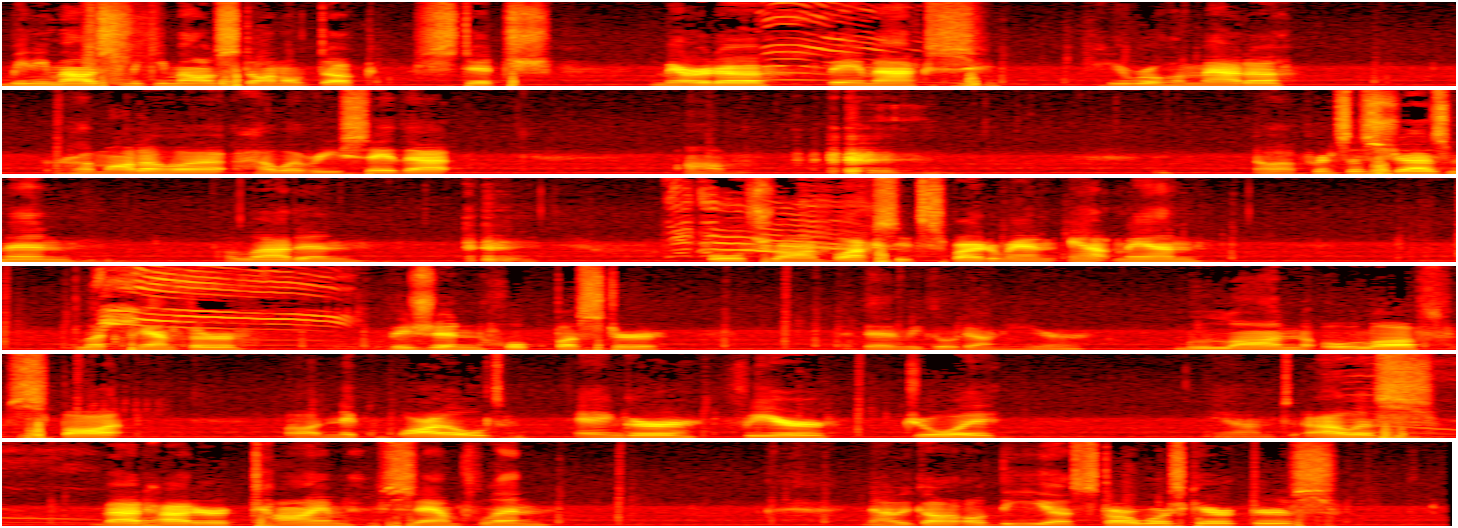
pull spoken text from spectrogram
Minnie Mouse, Mickey Mouse, Donald Duck, Stitch, Merida, Baymax, Hiro Hamada, or Hamada, however you say that. Um, uh, Princess Jasmine, Aladdin, Ultron, Black Suit Spider-Man, Ant-Man, Black Panther, Vision, Hulkbuster. Then we go down here. Mulan, Olaf, Spot, uh, Nick Wilde, Anger, Fear, Joy, and Alice, Mad Hatter, Time, Sam Flynn. Now we got all the uh, Star Wars characters.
